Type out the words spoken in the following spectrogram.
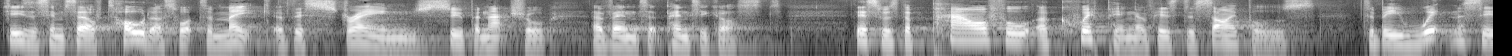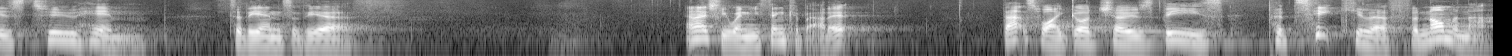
Jesus himself told us what to make of this strange supernatural event at Pentecost. This was the powerful equipping of his disciples to be witnesses to him to the ends of the earth. And actually, when you think about it, that's why God chose these particular phenomena,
